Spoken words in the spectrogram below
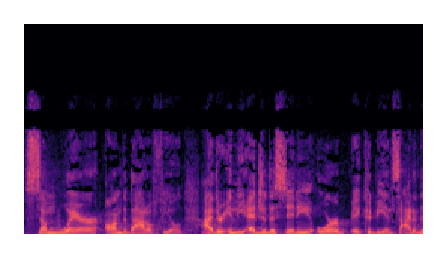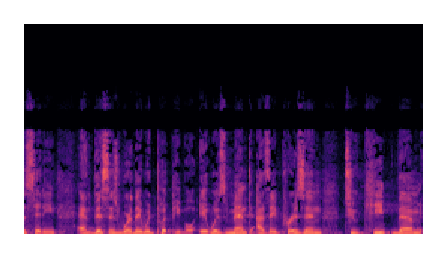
somewhere on the battlefield, either in the edge of the city or it could be inside of the city. And this is where they would put people. It was meant as a prison to keep them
